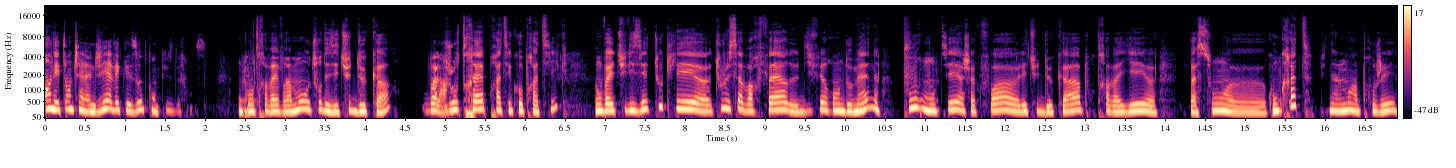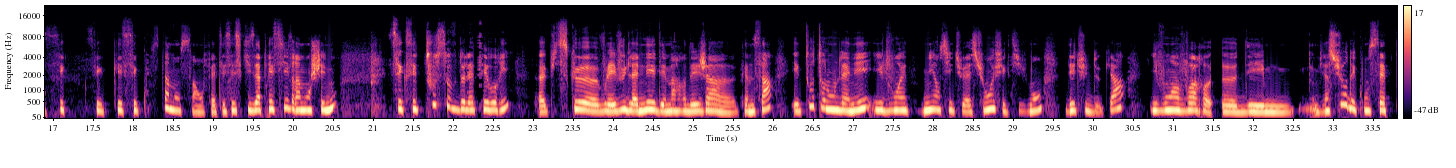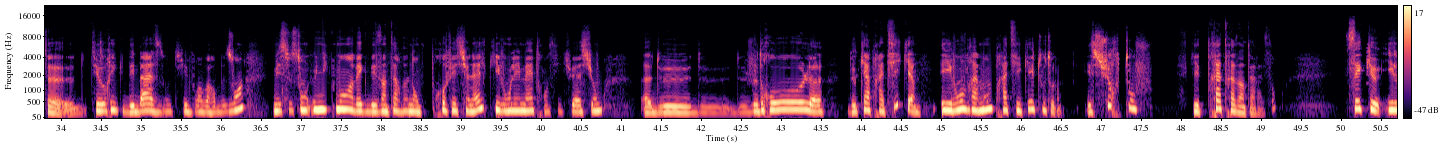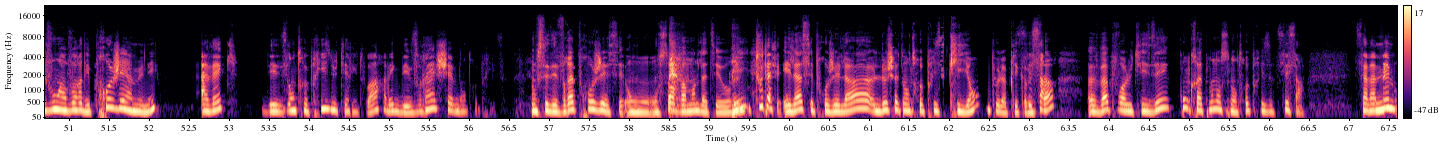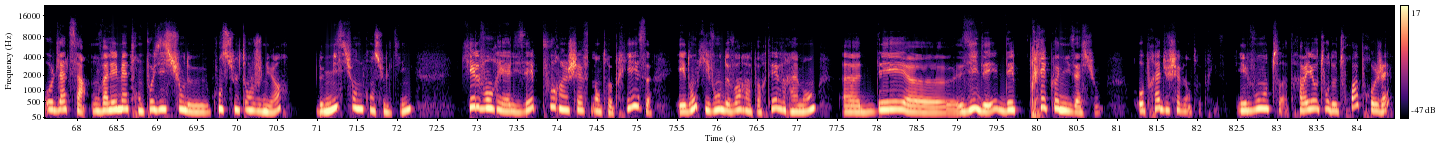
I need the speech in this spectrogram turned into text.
en étant challengé avec les autres campus de France. Donc on travaille vraiment autour des études de cas, voilà. toujours très pratico-pratique. On va utiliser toutes les, euh, tout le savoir-faire de différents domaines pour monter à chaque fois euh, l'étude de cas, pour travailler euh, de façon concrète finalement un projet. C'est constamment ça en fait, et c'est ce qu'ils apprécient vraiment chez nous, c'est que c'est tout sauf de la théorie, puisque euh, vous l'avez vu, l'année démarre déjà euh, comme ça, et tout au long de l'année, ils vont être mis en situation, effectivement, d'études de cas. Ils vont avoir des, bien sûr des concepts théoriques, des bases dont ils vont avoir besoin, mais ce sont uniquement avec des intervenants professionnels qui vont les mettre en situation de, de, de jeux de rôle, de cas pratiques, et ils vont vraiment pratiquer tout au long. Et surtout, ce qui est très très intéressant, c'est qu'ils vont avoir des projets à mener avec des entreprises du territoire, avec des vrais chefs d'entreprise. Donc c'est des vrais projets, on, on, sort vraiment de la théorie. Tout à fait. Et là, ces projets-là, le chef d'entreprise client, on peut l'appeler comme ça, ça, va pouvoir l'utiliser concrètement dans son entreprise. C'est ça. Ça va même au-delà de ça. On va les mettre en position de consultants juniors, de mission de consulting, qu'ils vont réaliser pour un chef d'entreprise. Et donc, ils vont devoir apporter vraiment euh, des euh, idées, des préconisations auprès du chef d'entreprise. Ils vont travailler autour de trois projets.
